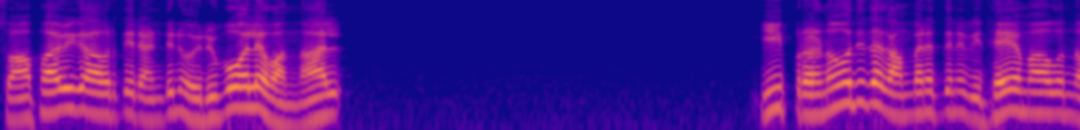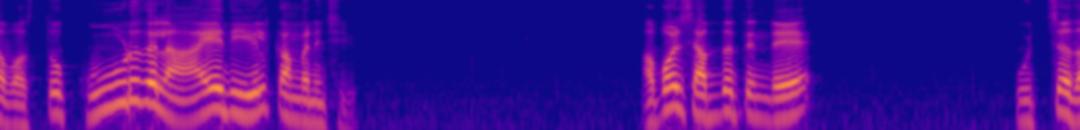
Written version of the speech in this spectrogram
സ്വാഭാവിക ആവൃത്തി രണ്ടിനും ഒരുപോലെ വന്നാൽ ഈ പ്രണോദിത കമ്പനത്തിന് വിധേയമാകുന്ന വസ്തു കൂടുതൽ ആയതിയിൽ കമ്പനം ചെയ്യും. അപ്പോൾ ശബ്ദത്തിന്റെ ഉച്ചത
